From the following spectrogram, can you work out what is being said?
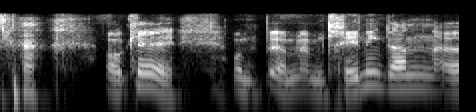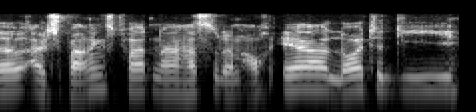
Okay. Und ähm, im Training dann äh, als Sparingspartner hast du dann auch eher Leute, die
